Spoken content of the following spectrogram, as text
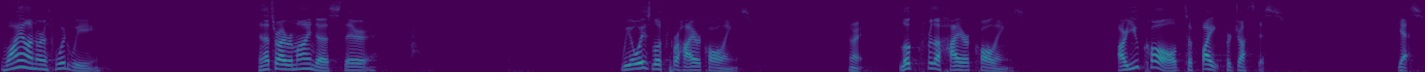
why on earth would we? And that's where I remind us there. We always look for higher callings. Look for the higher callings. Are you called to fight for justice? Yes.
